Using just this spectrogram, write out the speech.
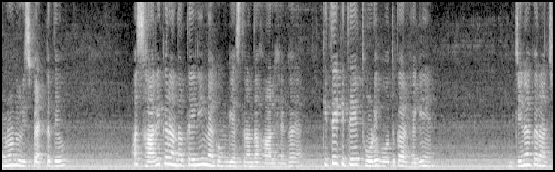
ਉਹਨਾਂ ਨੂੰ ਰਿਸਪੈਕਟ ਦਿਓ। ਆ ਸਾਰੇ ਘਰਾਂ ਦਾ ਤੇ ਨਹੀਂ, ਮੈਂ ਕਹੂੰਗੀ ਇਸ ਤਰ੍ਹਾਂ ਦਾ ਹਾਲ ਹੈਗਾ ਆ। ਕਿਤੇ ਕਿਤੇ ਥੋੜੇ ਬਹੁਤ ਘਰ ਹੈਗੇ ਆ, ਜਿਨ੍ਹਾਂ ਘਰਾਂ 'ਚ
